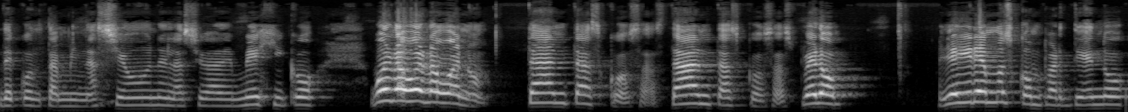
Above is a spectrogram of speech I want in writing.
de contaminación en la Ciudad de México. Bueno, bueno, bueno, tantas cosas, tantas cosas, pero ya iremos compartiendo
